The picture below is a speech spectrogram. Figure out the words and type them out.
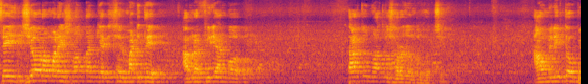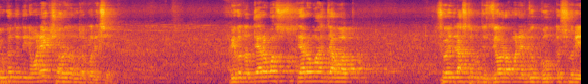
সেই জিয়া রহমানের সন্তানকে দেশের মাটিতে আমরা ফিরে আনব? তার জন্য আজকে ষড়যন্ত্র হচ্ছে। আওয়ামী লীগ তো বিগত দিনে অনেক ষড়যন্ত্র করেছে। বিগত তেরো মাস তেরো মাস যাবৎ শহীদ রাষ্ট্রপতি জিয়া রহমানের যোগ্য উত্তরসূরি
